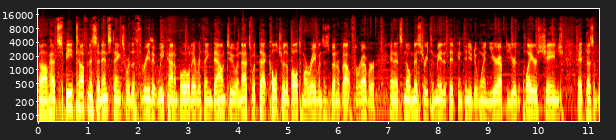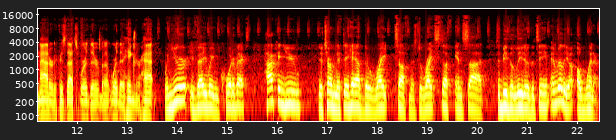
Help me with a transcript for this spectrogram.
um, had speed, toughness, and instincts were the three that we kind of boiled everything down to, and that's what that culture of the Baltimore Ravens has been about forever. And it's no mystery to me that they've continued to win year after year. The players change; it doesn't matter because that's where they're uh, where they hang their hat. When you're evaluating quarterbacks, how can you determine if they have the right toughness, the right stuff inside to be the leader of the team and really a, a winner?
